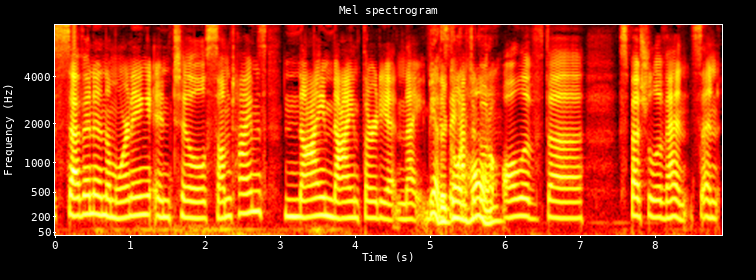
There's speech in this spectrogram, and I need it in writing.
7 in the morning until sometimes 9 9:30 at night Yeah, they're because they going have to go home. to all of the special events and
